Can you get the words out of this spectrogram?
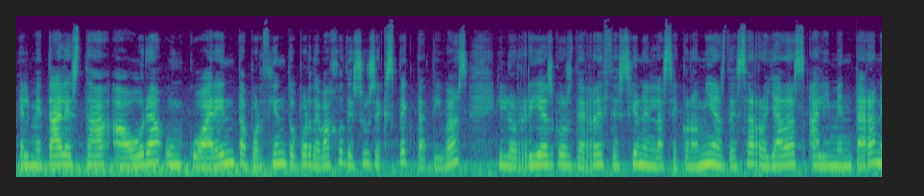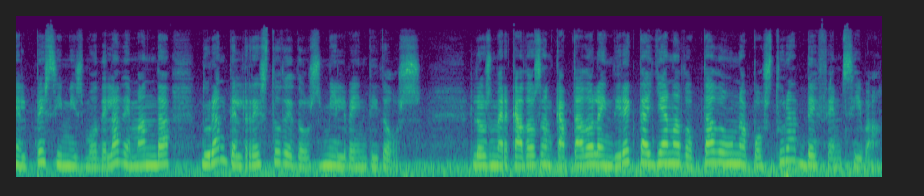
El metal está ahora un 40% por debajo de sus expectativas y los riesgos de recesión en las economías desarrolladas alimentarán el pesimismo de la demanda durante el resto de 2022. Los mercados han captado la indirecta y han adoptado una postura defensiva.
